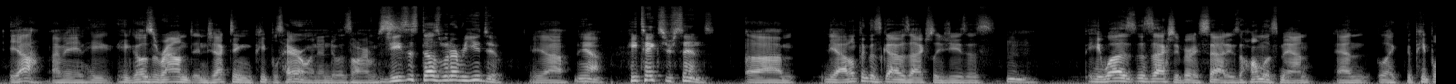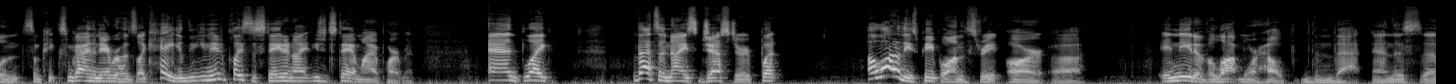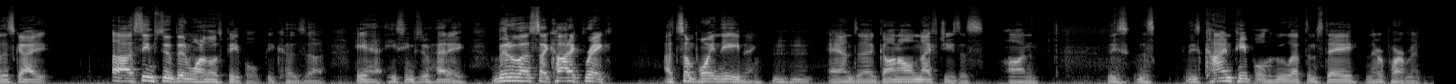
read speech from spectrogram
yeah, I mean, he, he goes around injecting people's heroin into his arms. Jesus does whatever you do. Yeah. Yeah. He takes your sins. Um, yeah, I don't think this guy was actually Jesus. He was. This is actually very sad. He was a homeless man, and like the people in some some guy in the neighborhood's like, "Hey, you, you need a place to stay tonight? You should stay at my apartment." And like, that's a nice gesture, but a lot of these people on the street are uh, in need of a lot more help than that. And this uh, this guy uh, seems to have been one of those people because uh, he ha- he seems to have had a, a bit of a psychotic break at some point in the evening and uh, gone all knife Jesus on these this, these kind people who let them stay in their apartment.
